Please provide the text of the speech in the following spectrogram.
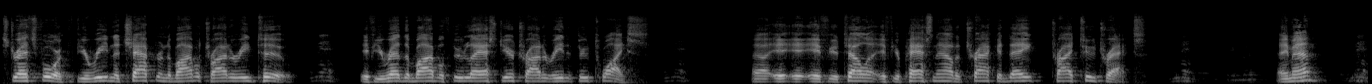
Stretch forth. If you're reading a chapter in the Bible, try to read two. Amen. If you read the Bible through last year, try to read it through twice. Uh, if you're telling, if you're passing out a track a day, try two tracks. Amen. Amen. Amen.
